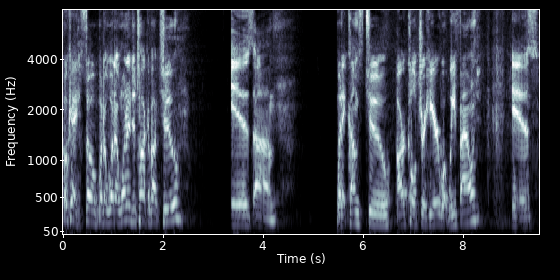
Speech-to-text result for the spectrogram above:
Okay, so but what I wanted to talk about too is um, when it comes to our culture here, what we found is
